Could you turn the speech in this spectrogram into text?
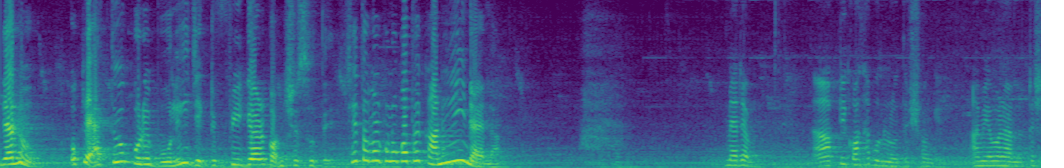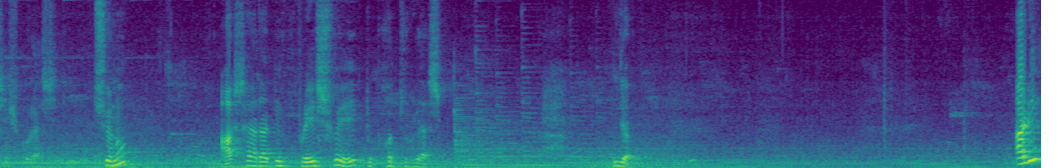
জানো ওকে এত করে বলি যে একটু ফিগার কনসিয়াস হতে সে তো আমার কোনো কথা কানেই নেয় না। ম্যাডাম আপনি কথা বলুন ওদের সঙ্গে। আমি আমার রান্নাটা শেষ করে আসি। শোনো, আসার আগে ফ্রেশ হয়ে একটু ভদ্র হয়ে আসবে। যাও। আরে,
